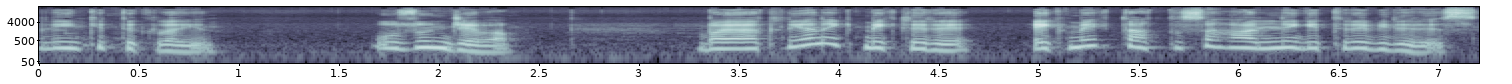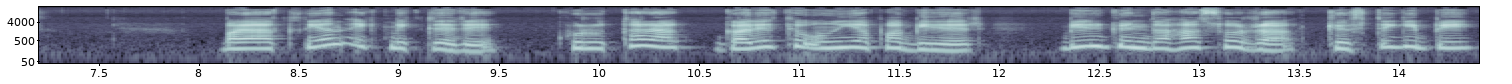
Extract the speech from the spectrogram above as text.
linki tıklayın. Uzun cevap. Bayatlayan ekmekleri ekmek tatlısı haline getirebiliriz. Bayatlayan ekmekleri kurutarak galeta unu yapabilir, bir gün daha sonra köfte gibi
